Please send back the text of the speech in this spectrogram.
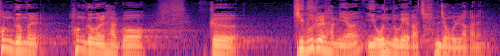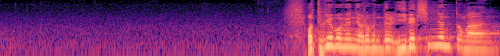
헌금을 헌금을 하고 그 기부를 하면 이 온도계가 점점 올라가는 어떻게 보면 여러분들 210년 동안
